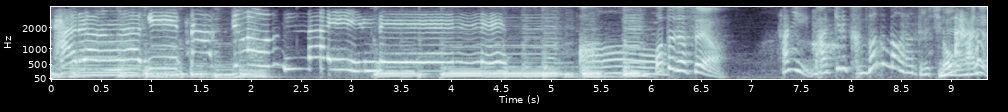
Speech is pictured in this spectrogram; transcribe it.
사랑하기 딱 좋은 나이인데 어떠셨어요? 아니 말귀를 금방 금방 알아들으시네. 너무 아니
